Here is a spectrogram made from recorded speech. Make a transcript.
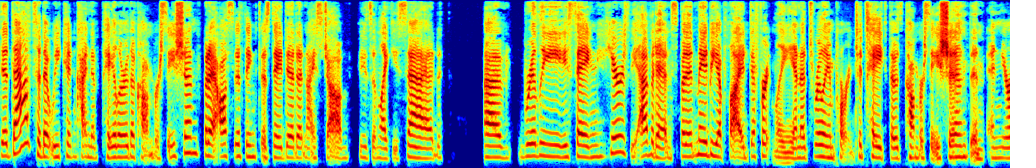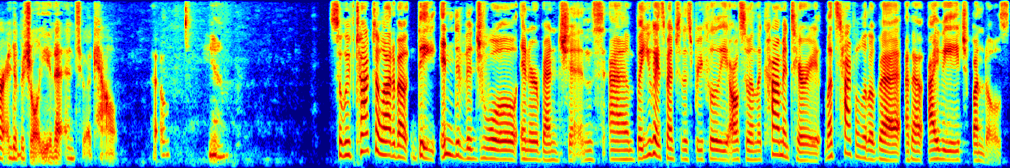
did that so that we can kind of tailor the conversation. But I also think that they did a nice job, Susan, like you said, of really saying, here's the evidence, but it may be applied differently. And it's really important to take those conversations and, and your individual unit into account. So. Yeah. So we've talked a lot about the individual interventions, um, but you guys mentioned this briefly also in the commentary. Let's talk a little bit about IVH bundles.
